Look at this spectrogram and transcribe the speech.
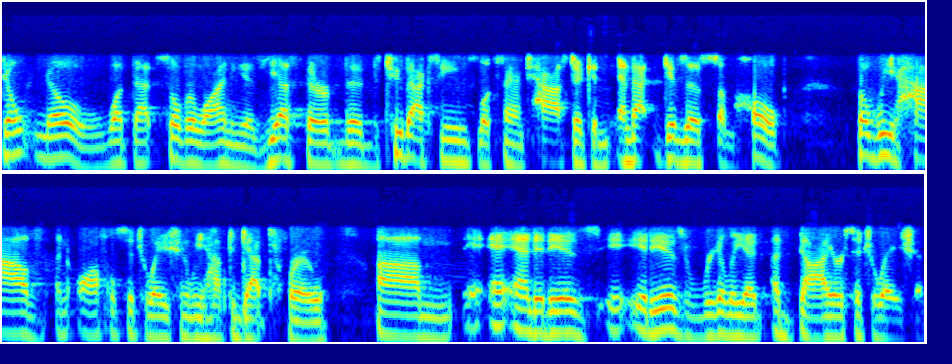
don't know what that silver lining is. Yes, the, the two vaccines look fantastic, and, and that gives us some hope, but we have an awful situation we have to get through. Um, and it is it is really a, a dire situation.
